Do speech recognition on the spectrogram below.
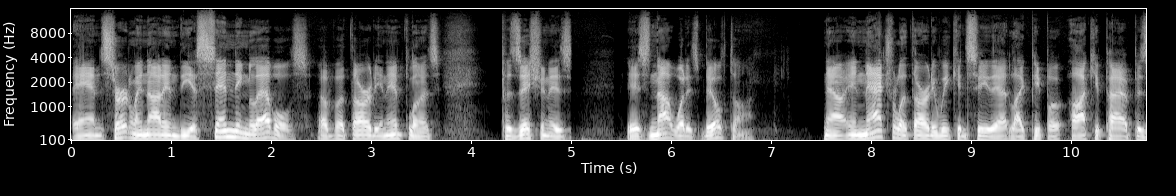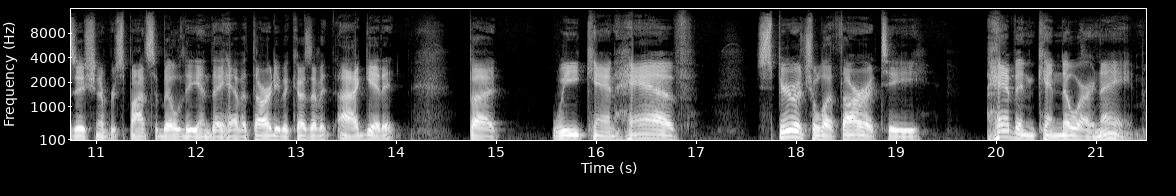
and certainly not in the ascending levels of authority and influence. Position is is not what it's built on. Now, in natural authority, we can see that, like people occupy a position of responsibility and they have authority because of it. I get it. But we can have spiritual authority. Heaven can know our name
